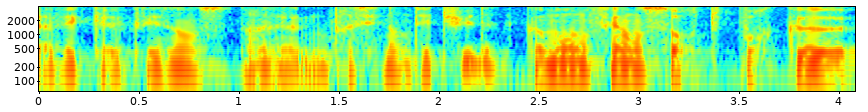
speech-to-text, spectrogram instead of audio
avec Claisance dans une précédente étude? Comment on fait en sorte pour que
